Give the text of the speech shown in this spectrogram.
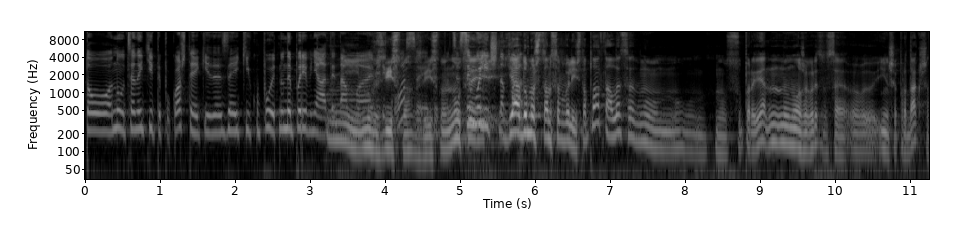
то ну це не ті типу кошти, які за які купують, ну не порівняти ні, там. Ну е, звісно, звісно. Типу, ну це символічна. Плата. Я думаю, що там символічна плата, але це ну, ну, ну супер. Я не можу говорити, це все інший продакшн.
